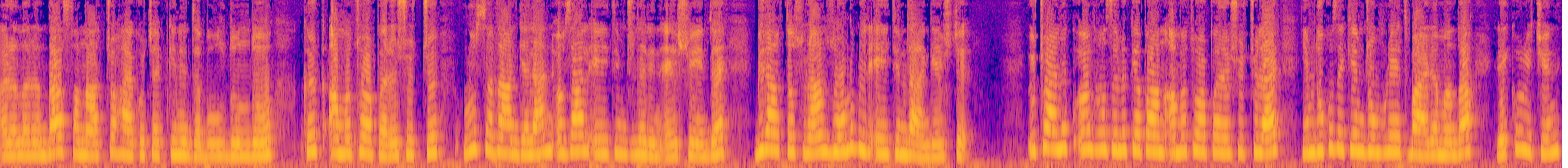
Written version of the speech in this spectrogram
Aralarında sanatçı Hayko Cepkin'in de bulunduğu 40 amatör paraşütçü Rusya'dan gelen özel eğitimcilerin eşliğinde bir hafta süren zorlu bir eğitimden geçti. 3 aylık ön hazırlık yapan amatör paraşütçüler 29 Ekim Cumhuriyet Bayramı'nda rekor için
